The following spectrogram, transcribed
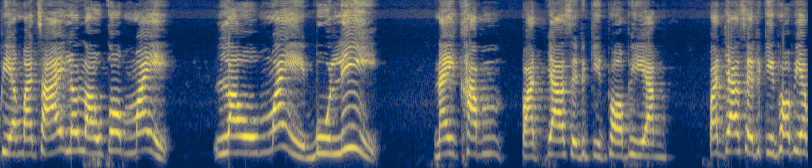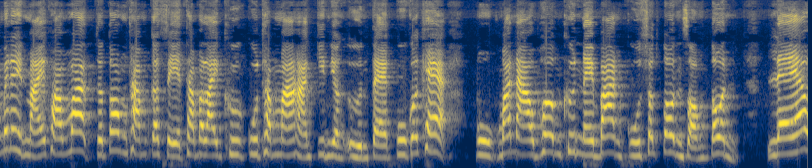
เพียงมาใช้แล้วเราก็ไม่เราไม่บูลลี่ ในคำปรัชญาเศรษฐกิจพอเพียง ปรัชญาเศรษฐกิจพอเพียงไม่ได้หมายความว่าจะต้องทำเกษตรทำอะไรคือกูทำมาหากินอย่างอื่น แต่กูก็แค่ปลูกมะนาวเพิ่มขึ้นในบ้านกูสักต้นสองต้น แล้ว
